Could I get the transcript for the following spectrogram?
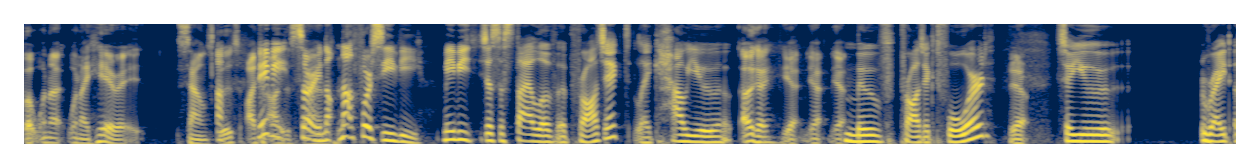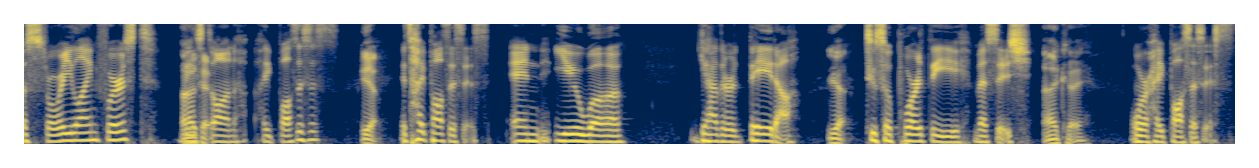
But when I when I hear it, it sounds good. I can maybe sorry understand. not, not for CV maybe just a style of a project, like how you Okay. Yeah. Yeah. Yeah. move project forward. Yeah. So you write a storyline first based Okay. on hypothesis. Yeah. It's hypothesis, and you uh, gather data Yeah. to support the message Okay. or hypothesis.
